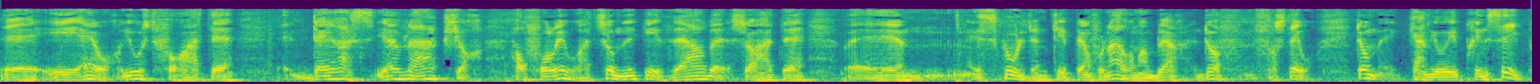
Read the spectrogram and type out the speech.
eh, i år just för att eh, deras jävla aktier har förlorat så mycket i värde så att eh, øh, eh, øh, skulden till pensionärerna blir då för stor. De kan ju i princip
